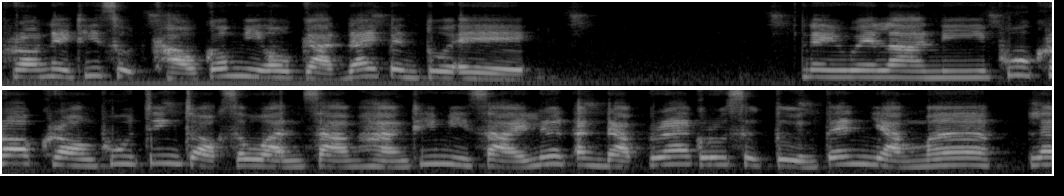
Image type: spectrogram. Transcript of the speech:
เพราะในที่สุดเขาก็มีโอกาสได้เป็นตัวเอกในเวลานี้ผู้ครอบครองผู้จิ้งจอกสวรรค์สามหางที่มีสายเลือดอันดับแรกรู้สึกตื่นเต้นอย่างมาก และ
